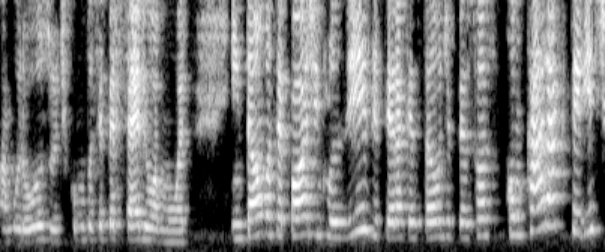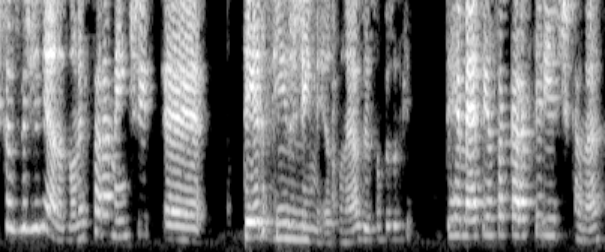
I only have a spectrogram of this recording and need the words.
amoroso, de como você percebe o amor. Então, você pode, inclusive, ter a questão de pessoas com características virginianas, não necessariamente é, ter virgem mesmo, né? Às vezes são pessoas que remetem essa característica, né?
